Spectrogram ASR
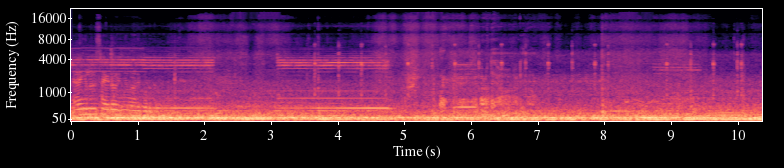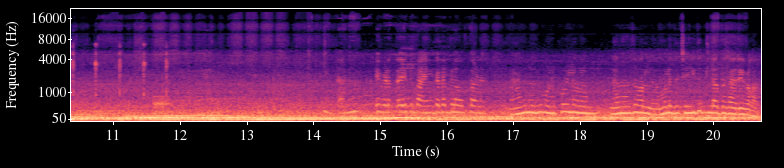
ഏതെങ്കിലും ഒരു സൈഡ് ഒഴിഞ്ഞു മാറി കൊടുക്കും ഇതാണ് ഇവിടുത്തെ ഇത് ഭയങ്കര ബ്ലോക്കാണ് മാമിനൊരു കുഴപ്പമില്ല മാം ഞാൻ നേരത്തെ പറഞ്ഞില്ല നമ്മളിത് ചെയ്തിട്ടില്ലാത്ത കാര്യങ്ങളാണ്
